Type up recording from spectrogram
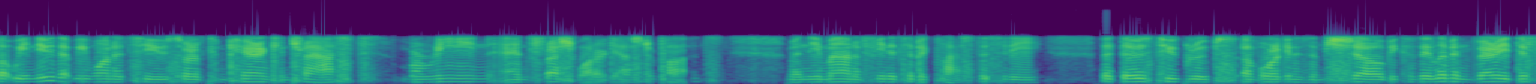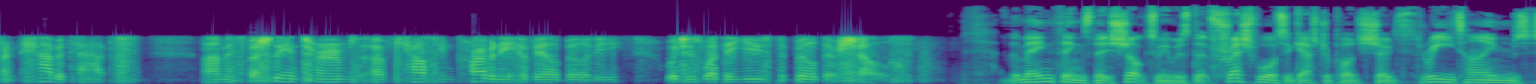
but we knew that we wanted to sort of compare and contrast marine and freshwater gastropods and the amount of phenotypic plasticity that those two groups of organisms show because they live in very different habitats, um, especially in terms of calcium carbonate availability, which is what they use to build their shells. The main things that shocked me was that freshwater gastropods showed three times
